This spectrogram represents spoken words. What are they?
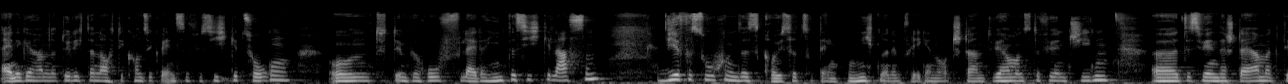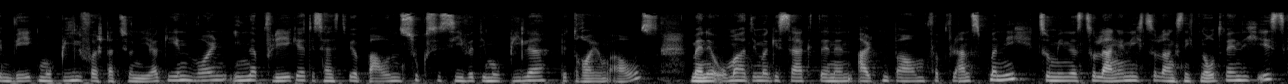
einige haben natürlich dann auch die Konsequenzen für sich gezogen und den Beruf leider hinter sich gelassen. Wir versuchen, das größer zu denken, nicht nur den Pflegenotstand. Wir haben uns dafür entschieden, äh, dass wir in der Steiermark den Weg mobil vor stationär gehen wollen in der Pflege. Das heißt, wir bauen sukzessive die mobile Betreuung aus. Meine Oma hat immer gesagt, einen alten Baum verpflanzt man nicht, zumindest so lange nicht, solange es nicht notwendig ist.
